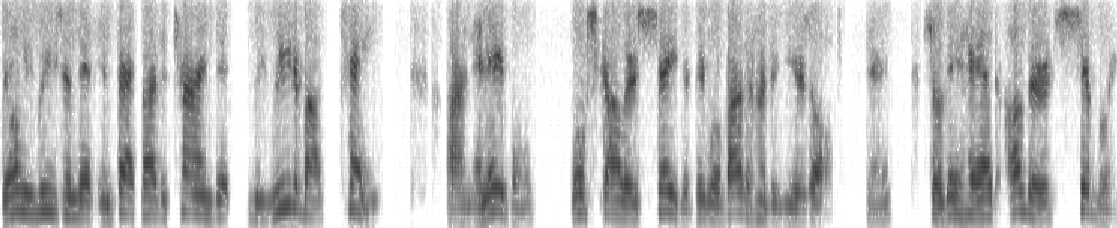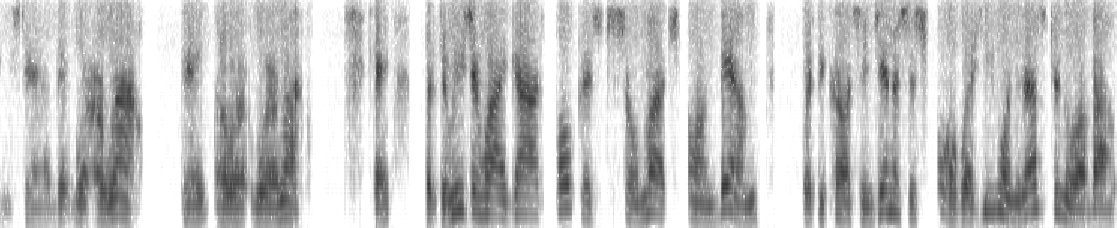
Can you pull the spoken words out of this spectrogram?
The only reason that, in fact, by the time that we read about Cain uh, and Abel, most scholars say that they were about 100 years old. Okay, so they had other siblings uh, that were around. Okay, or were around. Okay, but the reason why God focused so much on them was because in Genesis 4, what He wanted us to know about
